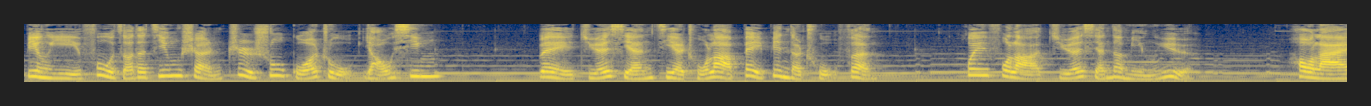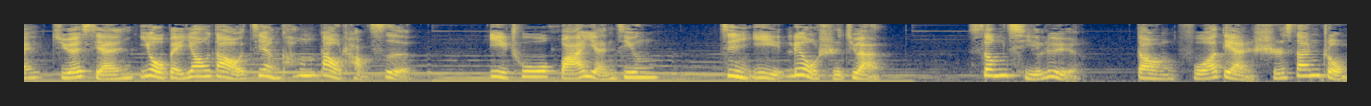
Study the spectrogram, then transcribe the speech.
并以负责的精神致书国主姚兴，为觉贤解除了被并的处分，恢复了觉贤的名誉。后来，觉贤又被邀到健康道场寺，译出《华严经》。近译六十卷，《僧祇律》等佛典十三种，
